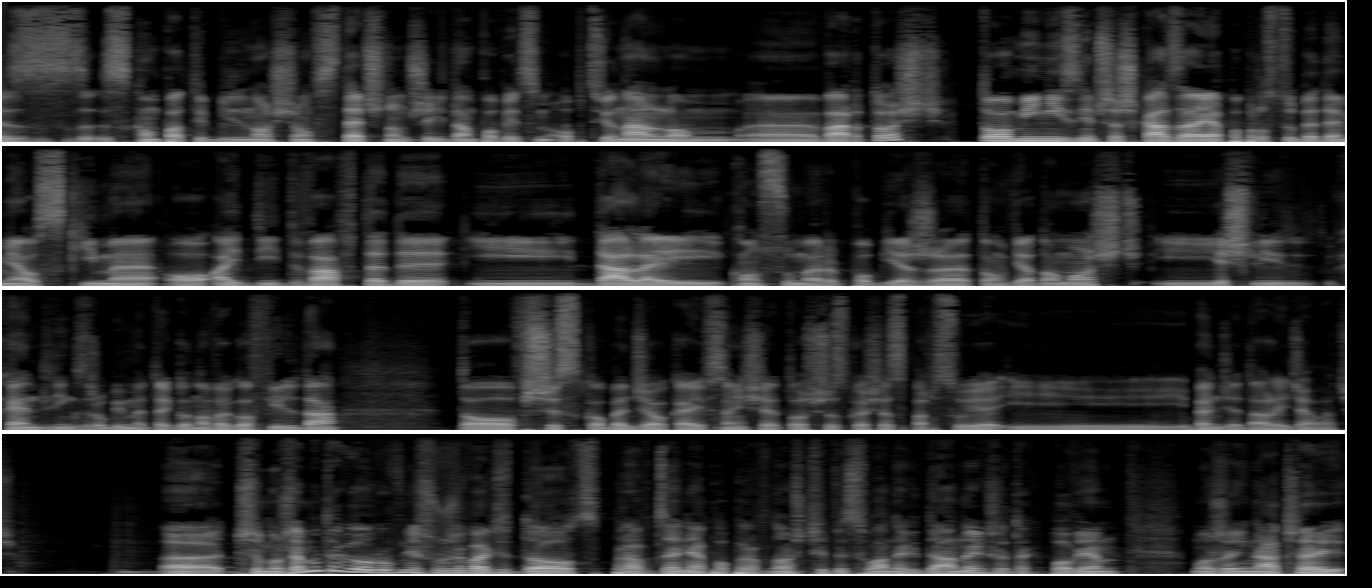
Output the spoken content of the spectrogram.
y, z, z kompatybilnością wsteczną, czyli dam powiedzmy opcjonalną e, wartość, to mi nic nie przeszkadza, ja po prostu będę miał skimę o ID2 wtedy i dalej konsumer pobierze tą wiadomość i jeśli handling zrobimy tego nowego fielda, to wszystko będzie ok, w sensie to wszystko się sparsuje i będzie dalej działać. E, czy możemy tego również używać do sprawdzenia poprawności wysłanych danych, że tak powiem, może inaczej,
